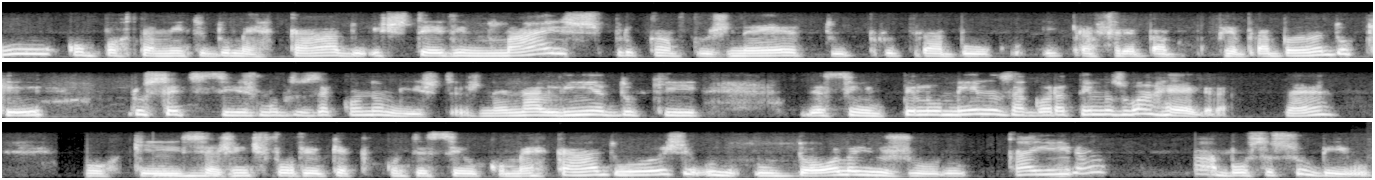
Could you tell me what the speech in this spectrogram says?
o comportamento do mercado esteve mais para o Campos Neto, para o Trabuco e para a Febraban do que para o ceticismo dos economistas, né? na linha do que, assim, pelo menos agora temos uma regra, né? Porque uhum. se a gente for ver o que aconteceu com o mercado hoje, o, o dólar e o juro caíram, a bolsa subiu.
